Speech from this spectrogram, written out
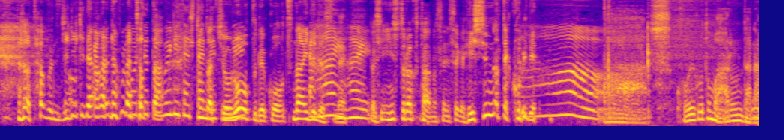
だから多分自力で上がれなくなっちゃった人たちをロープでこう繋いでですね、はいはい、私インストラクターの先生が必死になってこいで、ああ、こういうこともあるんだな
